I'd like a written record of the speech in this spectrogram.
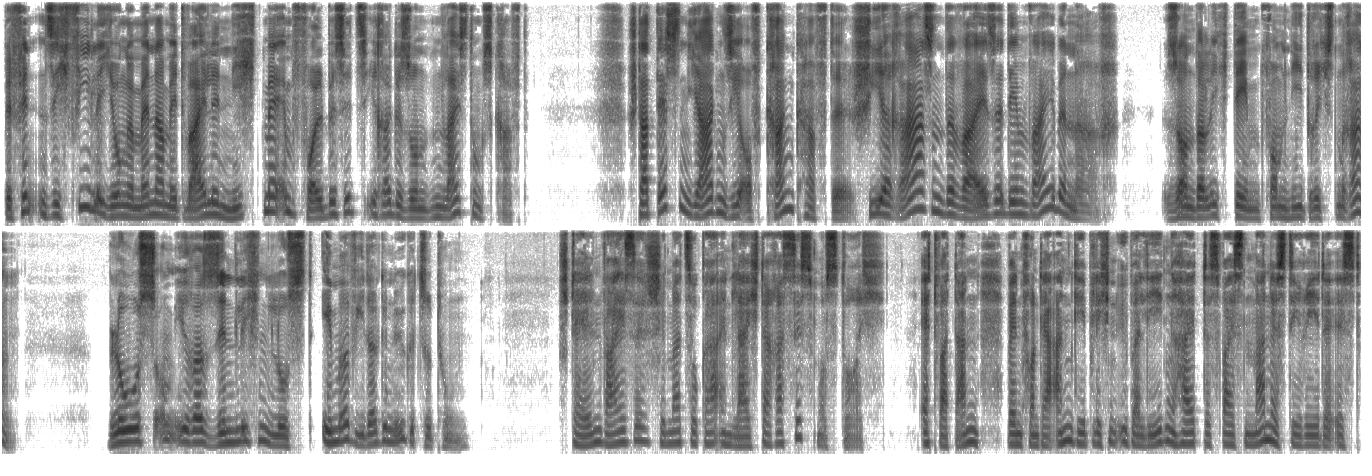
befinden sich viele junge Männer mittlerweile nicht mehr im Vollbesitz ihrer gesunden Leistungskraft. Stattdessen jagen sie auf krankhafte, schier rasende Weise dem Weibe nach, sonderlich dem vom niedrigsten Rang, bloß um ihrer sinnlichen Lust immer wieder Genüge zu tun. Stellenweise schimmert sogar ein leichter Rassismus durch. Etwa dann, wenn von der angeblichen Überlegenheit des weißen Mannes die Rede ist,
